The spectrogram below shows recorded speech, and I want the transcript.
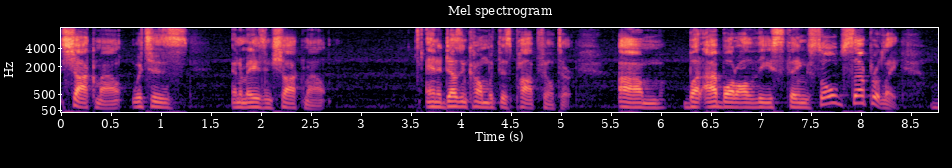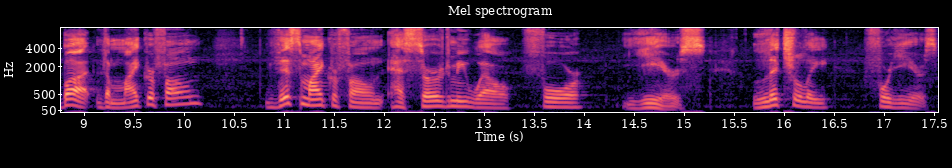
shock mount which is an amazing shock mount and it doesn't come with this pop filter um, but i bought all these things sold separately. But the microphone this microphone has served me well for years. Literally for years.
